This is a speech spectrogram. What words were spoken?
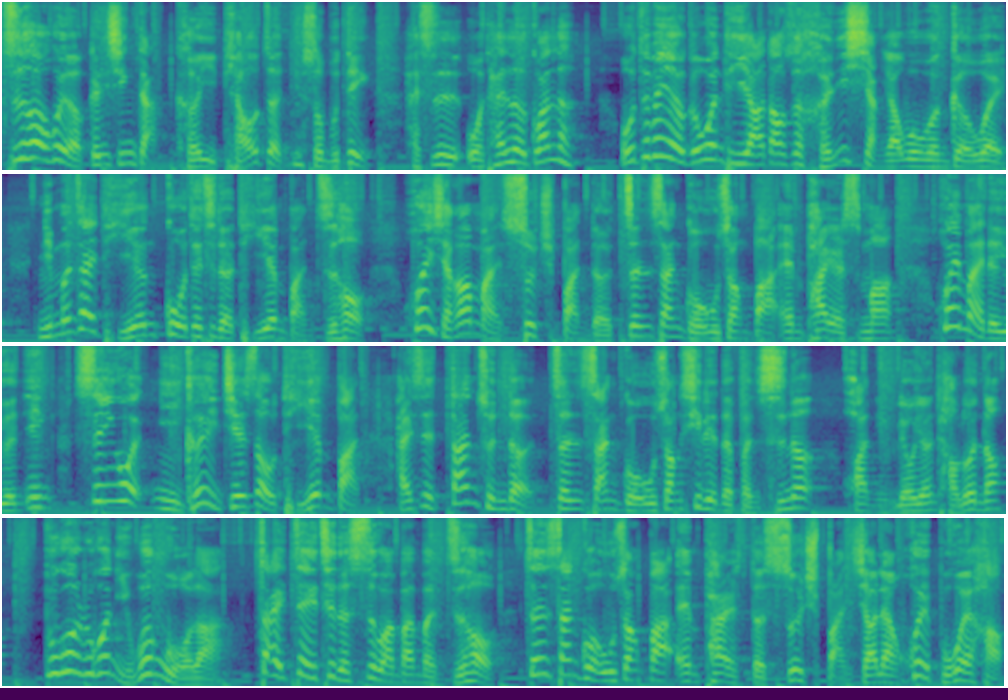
之后会有更新档可以调整也说不定。还是我太乐观了？我这边有个问题啊，倒是很想要问问各位：你们在体验过这次的体验版之后，会想要买 Switch 版的《真三国无双八 Empires》吗？会买的原因是因为你可以接受体验版，还是单纯的《真三国无双》系列的粉丝呢？欢迎留言讨论哦。不过如果你问我啦，在这一次的试玩版本之后，《真三国无双八 Empires》的 Switch 版销量会不会好？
